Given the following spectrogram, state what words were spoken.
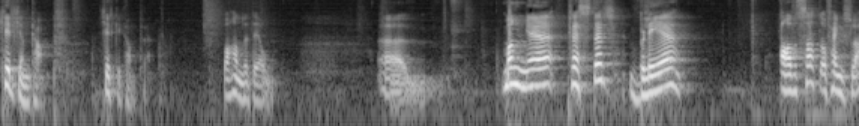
Kirkenkamp. Kirkekampen. Hva handlet det om? Uh, mange prester ble avsatt og fengsla.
